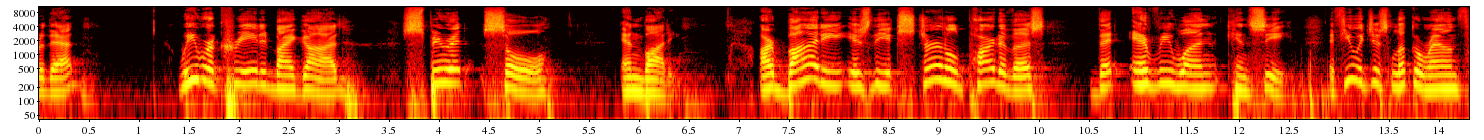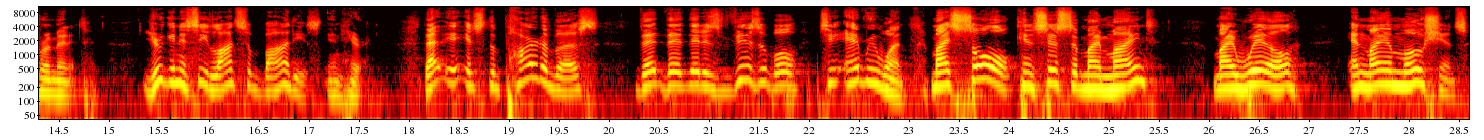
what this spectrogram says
for that. We were created by God, spirit, soul, and body. Our body is the external part of us that everyone can see. If you would just look around for a minute, you're going to see lots of bodies in here. That it's the part of us that, that, that is visible to everyone. My soul consists of my mind, my will, and my emotions.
